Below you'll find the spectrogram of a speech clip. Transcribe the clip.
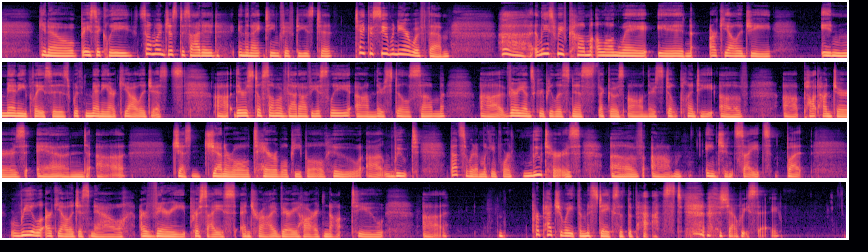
you know, basically someone just decided in the 1950s to take a souvenir with them. At least we've come a long way in archaeology in many places with many archaeologists. Uh, there is still some of that, obviously. Um, there's still some uh, very unscrupulousness that goes on. There's still plenty of uh, pot hunters and uh, just general terrible people who uh, loot. That's the word I'm looking for looters of um, ancient sites. But real archaeologists now are very precise and try very hard not to uh, perpetuate the mistakes of the past, shall we say.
